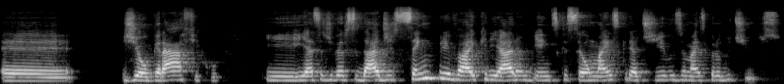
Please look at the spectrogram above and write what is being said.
é, geográfico. E, e essa diversidade sempre vai criar ambientes que são mais criativos e mais produtivos.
